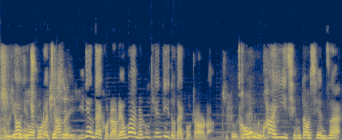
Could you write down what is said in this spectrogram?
只要你出了家门，一定戴口罩，连外面露天地都戴口罩的。从武汉疫情到现在，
